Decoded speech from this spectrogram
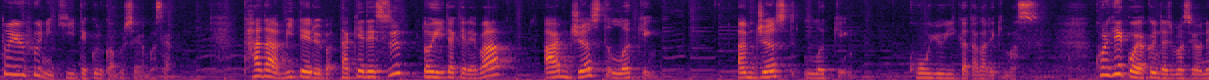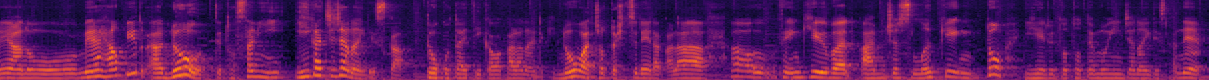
というふうに聞いてくるかもしれません。ただ見てるだけです。と言いたければ I'm just looking. I'm just looking. こういう言い方ができます。これ結構役に立ちますよね。あの May I help you? とか No ってとっさに言いがちじゃないですか。どう答えていいかわからない時。No はちょっと失礼だから Oh thank you but I'm just looking と言えるととてもいいんじゃないですかね。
